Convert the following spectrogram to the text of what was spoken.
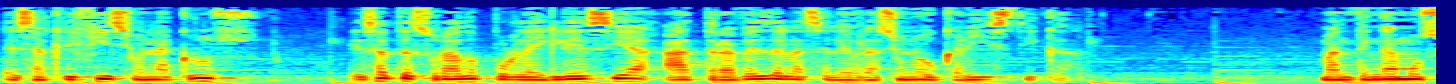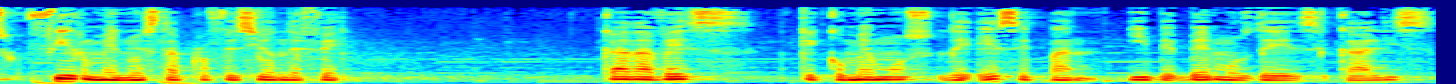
El sacrificio en la cruz es atesorado por la Iglesia a través de la celebración eucarística. Mantengamos firme nuestra profesión de fe. Cada vez que comemos de ese pan y bebemos de ese cáliz,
